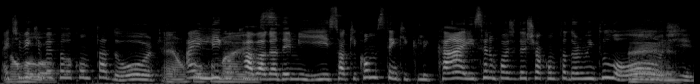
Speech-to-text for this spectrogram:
Aí Não tive que rolou. ver pelo computador. É um aí liga mais... o cabo HDMI, só que como você tem que clicar, aí você não pode deixar o computador muito longe.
